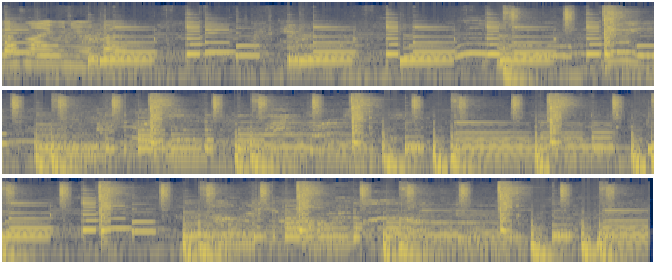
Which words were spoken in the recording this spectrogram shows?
that's not even your bed.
